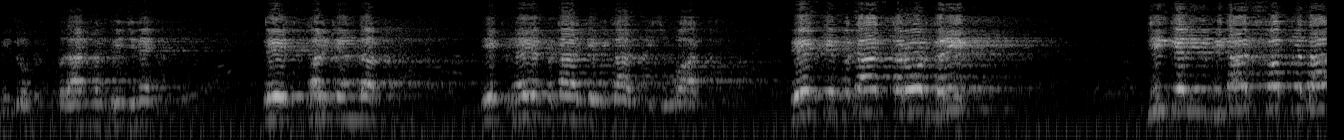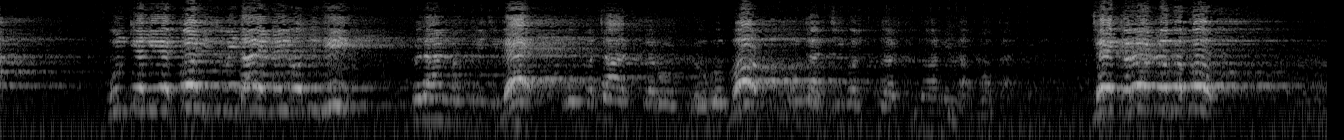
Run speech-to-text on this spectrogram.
मित्रों, प्रधानमंत्री जी ने देश भर के अंदर एक नए प्रकार के विकास की शुरुआत, देश के 50 करोड़ गरीब जिनके लिए विकास स्वप्न था। उनके लिए कोई सुविधाएँ नहीं होती थी। प्रधानमंत्री जी ने वो 50 करोड़ लोगों को उनका जीवन स्तर सुधारने का मौका छह करोड़ लोगों को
